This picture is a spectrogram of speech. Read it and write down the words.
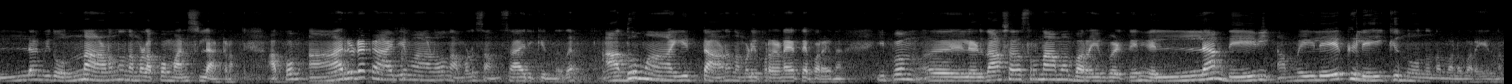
എല്ലാം ഇതൊന്നാണെന്ന് നമ്മളപ്പം മനസ്സിലാക്കണം. അപ്പം ആരുടെ കാര്യമാണോ നമ്മൾ സംസാരിക്കുന്നത് അതുമായിട്ടാണ് നമ്മൾ ഈ പ്രണയത്തെ പറയുന്നത്. ഇപ്പം ലളിതാ സഹസ്രനാമം പറയുമ്പോഴത്തേനും എല്ലാം ദേവി അമ്മയിലേക്ക് ലയിക്കുന്നു എന്ന് നമ്മൾ പറയുന്നു.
